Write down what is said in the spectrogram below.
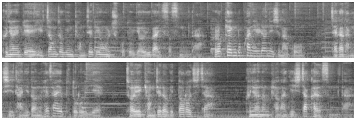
그녀에게 일정적인 경제 비용을 주고도 여유가 있었습니다. 그렇게 행복한 1년이 지나고 제가 당시 다니던 회사의 부도로 인해 저의 경제력이 떨어지자 그녀는 변하기 시작하였습니다.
